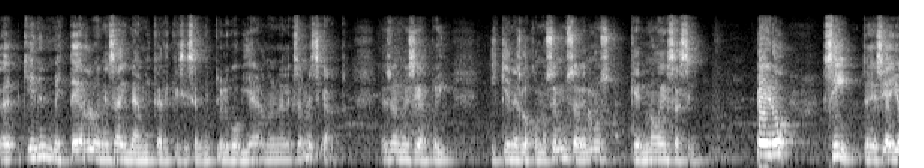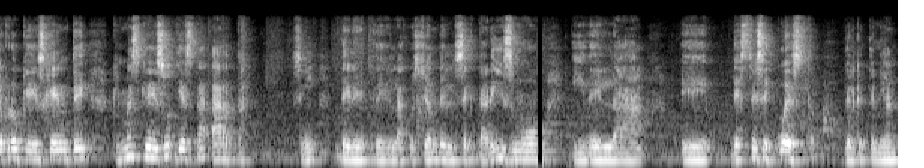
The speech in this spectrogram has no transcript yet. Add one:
eh, quieren meterlo en esa dinámica de que si se metió el gobierno en la elección. No es cierto. Eso no es cierto. Y, y quienes lo conocemos sabemos que no es así. Pero sí, te decía, yo creo que es gente que más que eso ya está harta. ¿sí? De, de la cuestión del sectarismo y de la eh, de este secuestro del que tenían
